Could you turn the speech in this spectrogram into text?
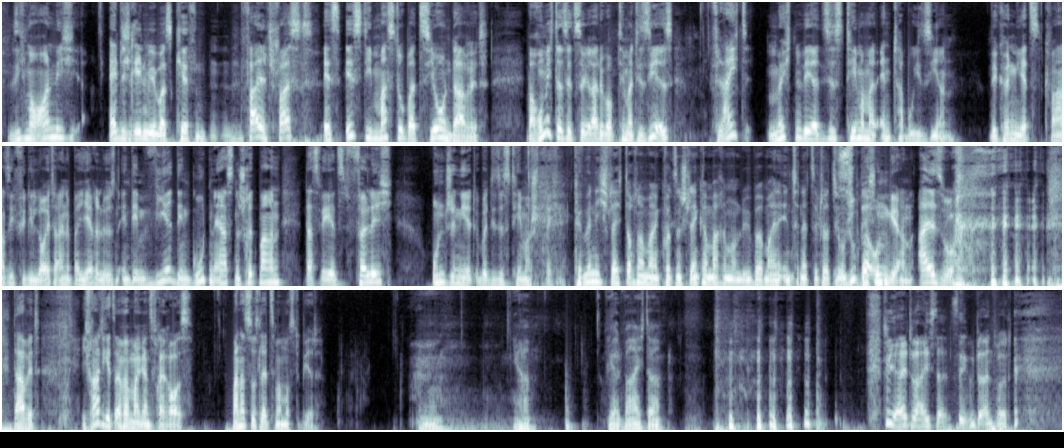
sich mal ordentlich Endlich reden wir übers Kiffen. falsch, fast. Es ist die Masturbation, David. Warum ich das jetzt hier gerade überhaupt thematisiere, ist, vielleicht möchten wir ja dieses Thema mal enttabuisieren. Wir können jetzt quasi für die Leute eine Barriere lösen, indem wir den guten ersten Schritt machen, dass wir jetzt völlig ungeniert über dieses Thema sprechen. Können wir nicht vielleicht doch noch mal einen kurzen Schlenker machen und über meine Internetsituation Super sprechen? ungern. Also, David, ich frage dich jetzt einfach mal ganz frei raus. Wann hast du das letzte Mal masturbiert? Ja. Wie alt war ich da? Wie alt war ich da? Sehr gute Antwort.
